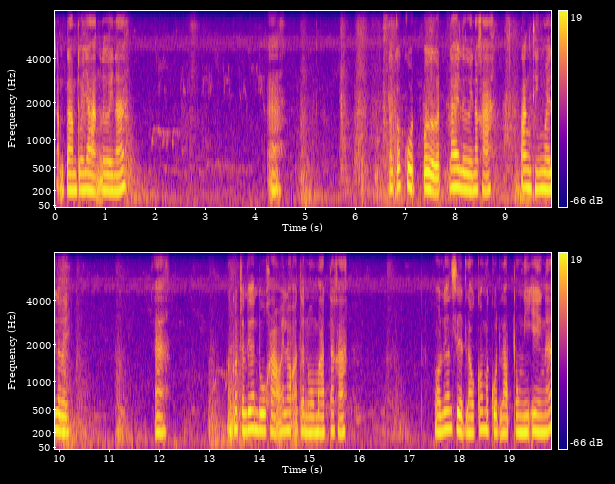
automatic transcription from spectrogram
ทำตามตัวอย่างเลยนะ อะ แล้วก็กดเปิดได้เลยนะคะ ตั้งทิ้งไว้เลย อะ มันก็จะเลื่อนดูข่าวให้เราอัตโนมัตินะคะ พอเลื่อนเสร็จเราก็มากดรับตรงนี้เองนะ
